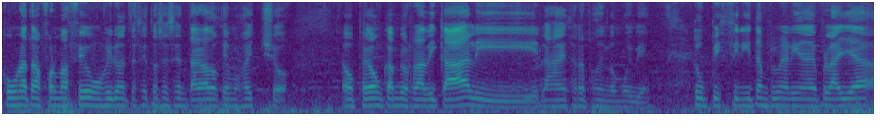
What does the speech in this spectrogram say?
con una transformación, un giro de 360 grados que hemos hecho, hemos pegado un cambio radical y la gente está respondiendo muy bien. Tu piscinita en primera línea de playa.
